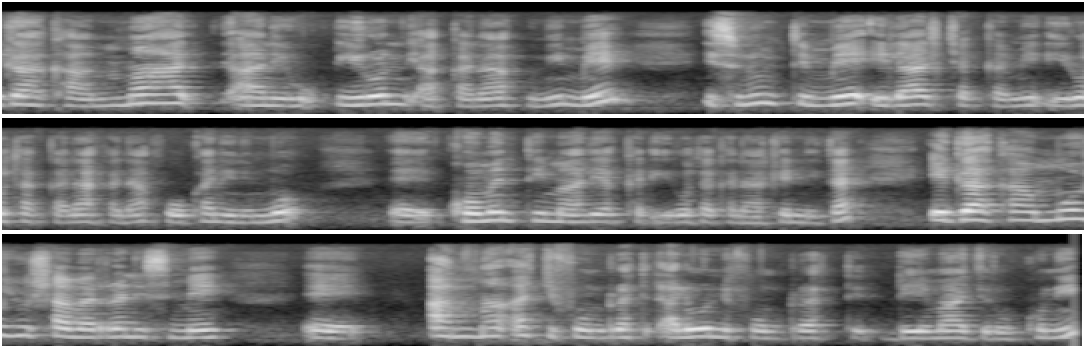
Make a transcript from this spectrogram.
Egaa kan maal dhiironni akkanaa kuni mee isinumti mee ilaalcha akkamii dhiirota akkanaa kanaaf yookaan immoo koomentii maalii akka dhiirota kanaa kennitan. Egaa kaammoo shamarranis mee ammaa achi fuulduratti dhaloonni fuulduratti deemaa jiru kuni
